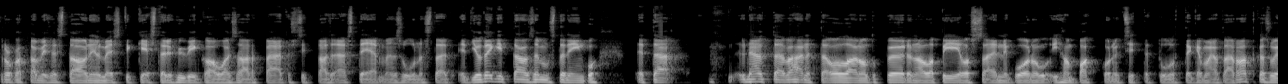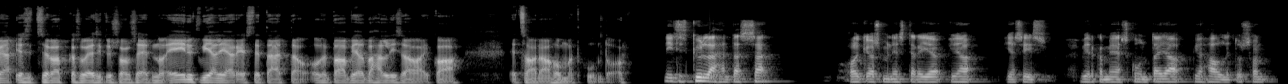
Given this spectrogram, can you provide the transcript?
rokottamisesta on ilmeisesti kestänyt hyvin kauan saada päätös sitten taas STMn suunnasta. Et, et jotenkin tämä on semmoista, niin kuin, että näyttää vähän, että ollaan oltu pöydän alla piilossa ennen kuin on ollut ihan pakko nyt sitten tulla tekemään jotain ratkaisuja, ja sitten se ratkaisuesitys on se, että no ei nyt vielä järjestetä, että otetaan vielä vähän lisää aikaa, että saadaan hommat kuntoon. Niin siis kyllähän tässä oikeusministeriö ja, ja siis virkamieskunta ja, ja hallitus on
